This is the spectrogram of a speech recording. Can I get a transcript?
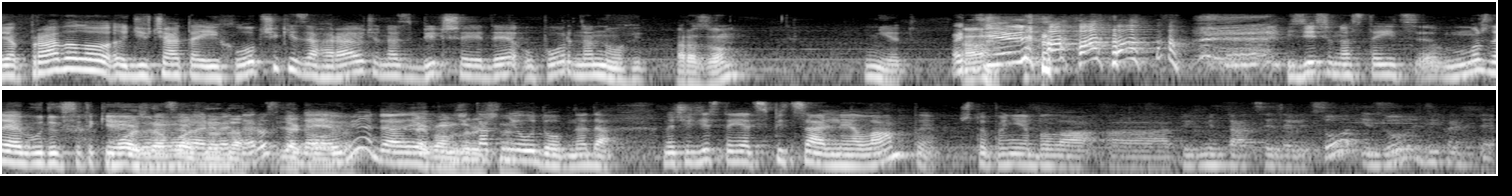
як правило, дівчата і хлопчики загорають. У нас більше йде упор на ноги. Разом? Нет. А. Отдельно. Здесь у нас стоит, э, можно я буду все-таки разговаривать на русском? Да, я умею, да, это зручно. неудобно, да. Значит, здесь стоят специальные лампы, чтобы не было а, пигментации на лицо и зону декольте.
